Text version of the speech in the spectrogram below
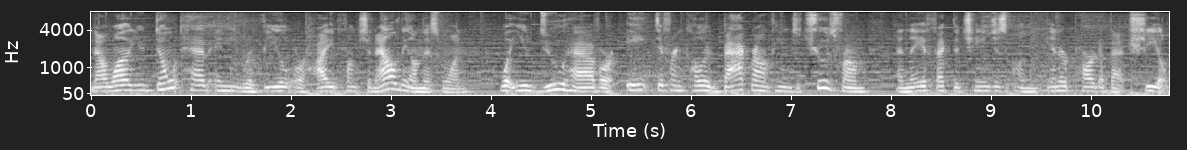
Now while you don't have any reveal or hide functionality on this one, what you do have are 8 different colored background themes to choose from, and they affect the changes on the inner part of that shield.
